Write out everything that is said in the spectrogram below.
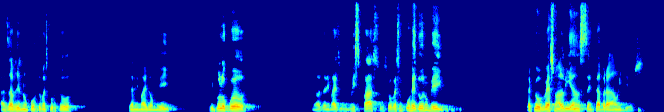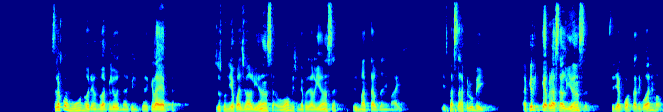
As aves ele não cortou, mas cortou os animais ao meio. E colocou os animais um espaço, como se houvesse um corredor no meio para que houvesse uma aliança entre Abraão e Deus. Isso era comum naquele, naquele, naquela época. Jesus, quando ia fazer uma aliança, homens, quando ia fazer uma aliança, eles matavam os animais, eles passavam pelo meio. Aquele que quebrasse a aliança seria cortado igual animal,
